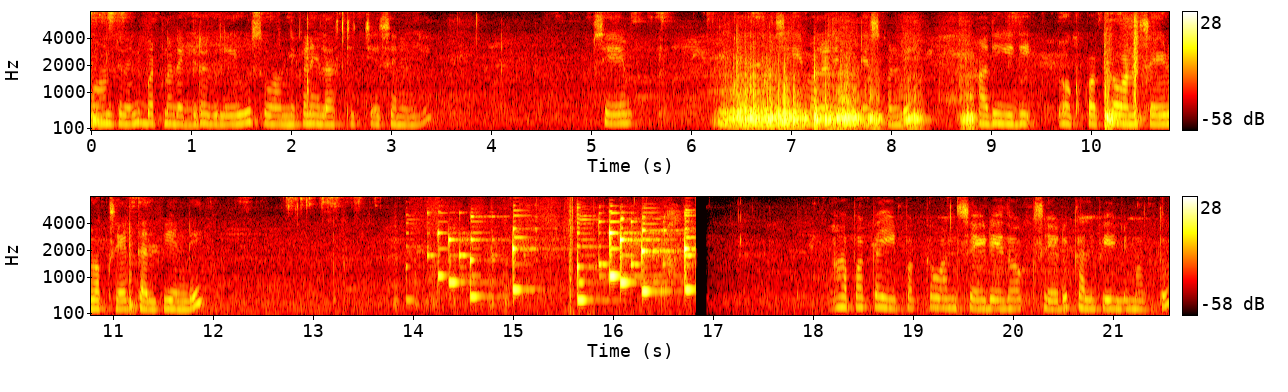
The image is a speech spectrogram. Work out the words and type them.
బాగుంటుందండి బట్ నా దగ్గర అవి లేవు సో అందుకని ఇలా స్టిచ్ చేశానండి సేమ్ సేమ్ అలానే పెట్టేసుకోండి. అది ఇది ఒక పక్క వన్ సైడ్ ఒక సైడ్ కలిపియండి. ఆ పక్క ఈ పక్క వన్ సైడ్ ఏదో ఒక సైడ్ కలిపియండి మొత్తం.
